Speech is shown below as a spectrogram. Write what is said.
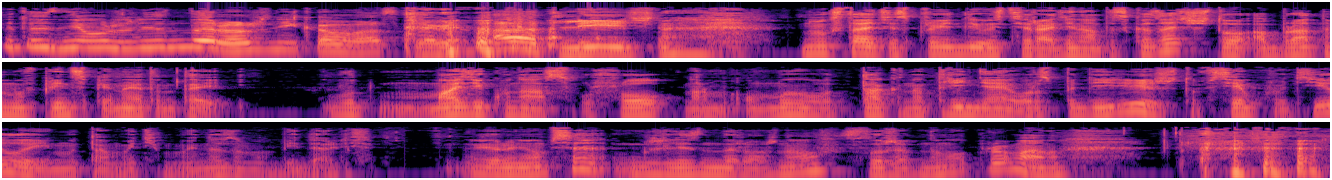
это с днем железнодорожника вас. Я говорю, отлично. Ну, кстати, справедливости ради надо сказать, что обратно мы, в принципе, на этом-то вот Мазик у нас ушел, мы вот так на три дня его распределили, что всем хватило, и мы там этим майонезом объедались. Вернемся к железнодорожному служебному роману.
